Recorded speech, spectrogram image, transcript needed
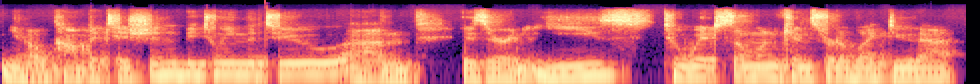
you know competition between the two? Um, is there an ease to which someone can sort of like do that?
